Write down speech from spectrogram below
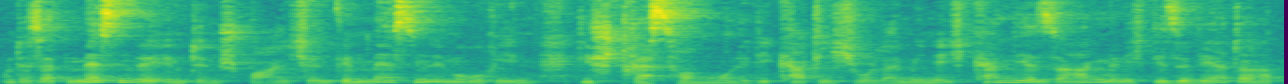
Und deshalb messen wir eben den Speichel, wir messen im Urin die Stresshormone, die Katecholamine. Ich kann dir sagen, wenn ich diese Werte habe,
